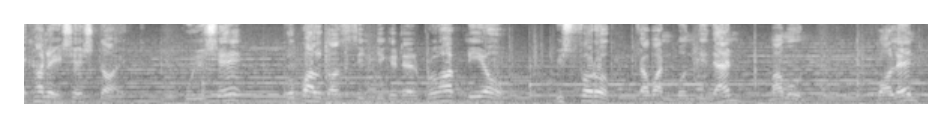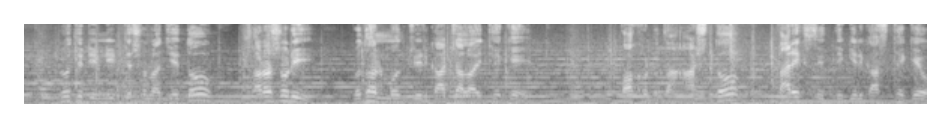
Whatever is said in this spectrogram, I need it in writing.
এখানেই শেষ নয়। পুলিশে গোপালগঞ্জ সিন্ডিকেটের প্রভাব নিয়েও বিস্ফোরক জবানবন্দি দেন মামুন। বলেন, প্রতিটি নির্দেশনা যেত সরাসরি প্রধানমন্ত্রীর কার্যালয় থেকে। কখনো তা আসতো তারেক সিদ্দিকির কাছ থেকেও।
